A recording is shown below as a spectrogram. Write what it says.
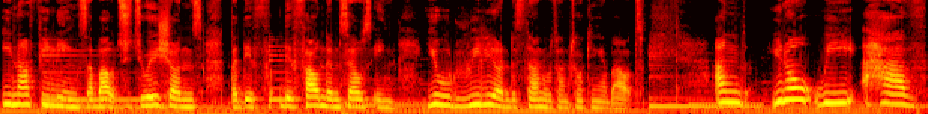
inner feelings about situations that they they found themselves in, you would really understand what I'm talking about. And you know, we have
